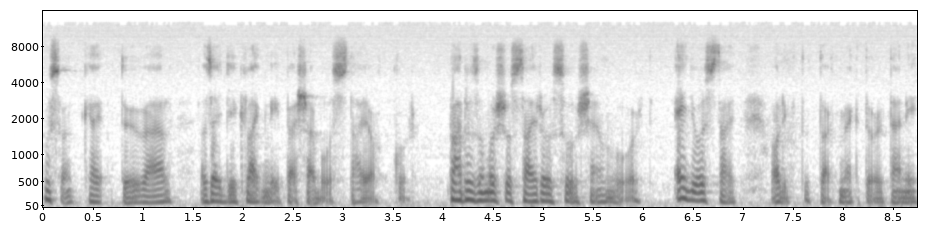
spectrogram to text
22-vel az egyik legnépesebb osztály akkor. Párhuzamos osztályról szó sem volt. Egy osztályt alig tudtak megtölteni,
